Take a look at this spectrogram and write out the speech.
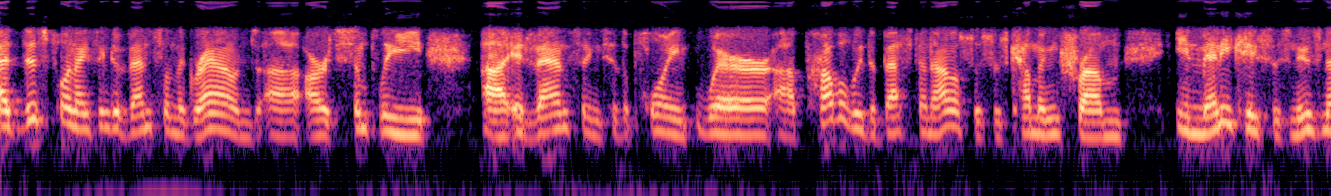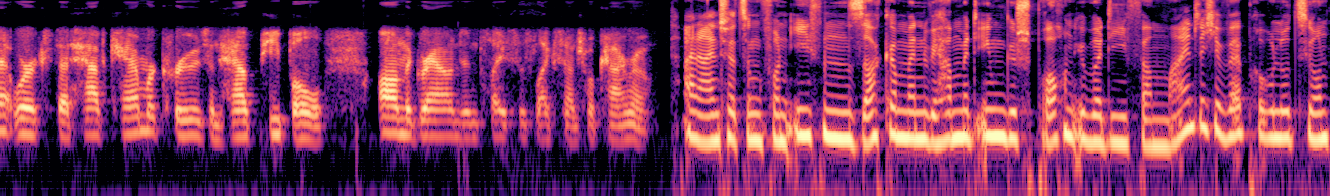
At this point, I think events on the ground uh, are simply uh, advancing to the point where uh, probably the best analysis is coming from, in many cases, news networks that have camera crews and have people on the ground in places like central Cairo. Eine Einschätzung von Ethan Zuckerman. Wir haben mit ihm gesprochen über die vermeintliche Webrevolution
